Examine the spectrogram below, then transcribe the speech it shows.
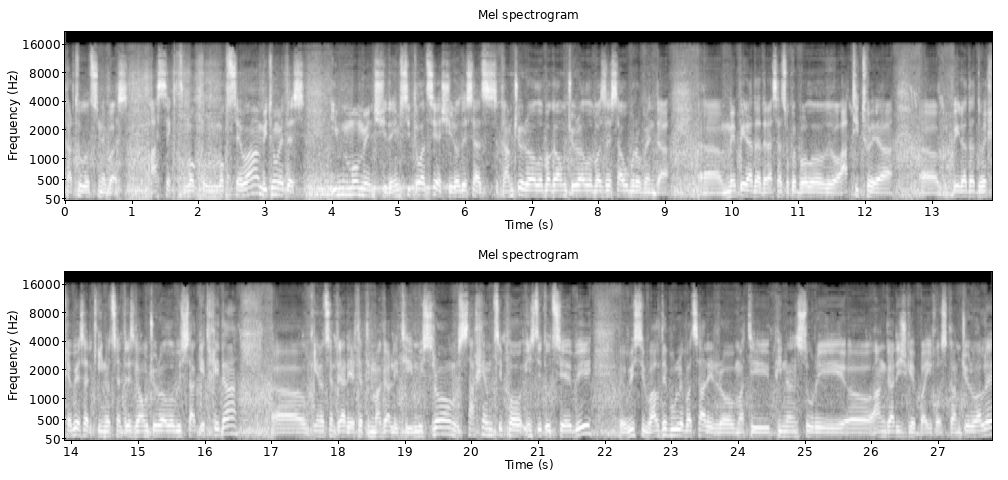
ქართულოცნებას ასეთ მოქცევა, მით უმეტეს იმ მომენტში და იმ სიტუაციაში, როდესაც გამჭვირვალობა გამჭვირვალობაზე საუბრობენ და მე პირადად რასაც უკვე ბოლო 10 თვეა პირადად ვეხები, ეს არის კინოცენტრის გამჭვირვალობის საკითხი და კინოცენტრი არის ერთ-ერთი მაგალითი იმის, რომ სახელმწიფო ინსტიტუციები ვისი ვალდებულებაც არის რომ მათი ფინანსური ანგარიშგება იყოს გამჭვირვალე,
